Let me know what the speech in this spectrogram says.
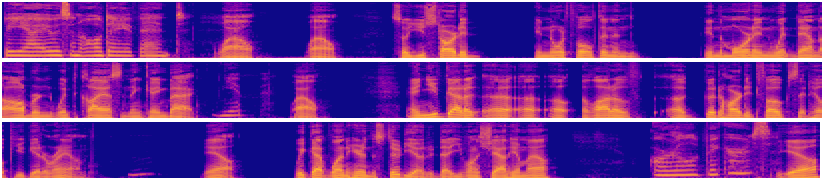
but yeah, it was an all day event. Wow. Wow. So you started in North Fulton and in the morning, went down to Auburn, went to class, and then came back. Yep. Wow. And you've got a, a, a, a lot of uh, good hearted folks that help you get around. Mm-hmm. Yeah. We got one here in the studio today. You want to shout him out? Arnold Vickers. Yeah.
